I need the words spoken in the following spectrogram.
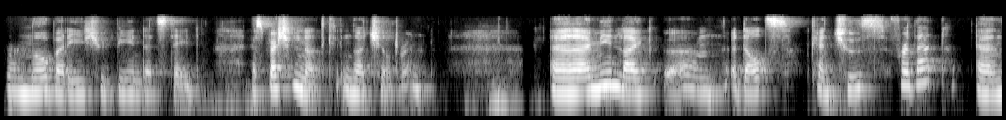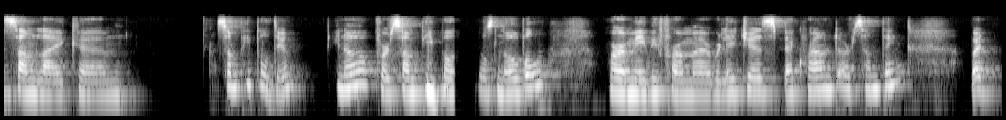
feel nobody should be in that state, especially not not children. Uh, I mean, like um, adults can choose for that, and some like um, some people do. You know, for some mm-hmm. people it feels noble, or maybe from a religious background or something but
